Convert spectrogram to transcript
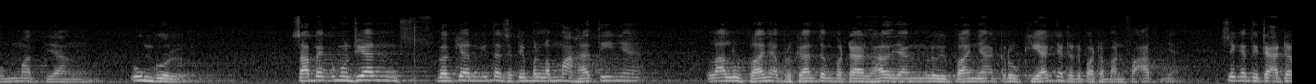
umat yang unggul. Sampai kemudian sebagian kita jadi melemah hatinya. Lalu banyak bergantung pada hal-hal yang lebih banyak kerugiannya daripada manfaatnya sehingga tidak ada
